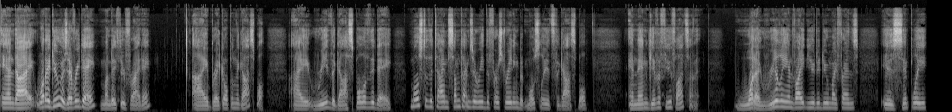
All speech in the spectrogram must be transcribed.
And I, what I do is every day, Monday through Friday, I break open the gospel. I read the gospel of the day. Most of the time, sometimes I read the first reading, but mostly it's the gospel, and then give a few thoughts on it. What I really invite you to do, my friends, is simply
